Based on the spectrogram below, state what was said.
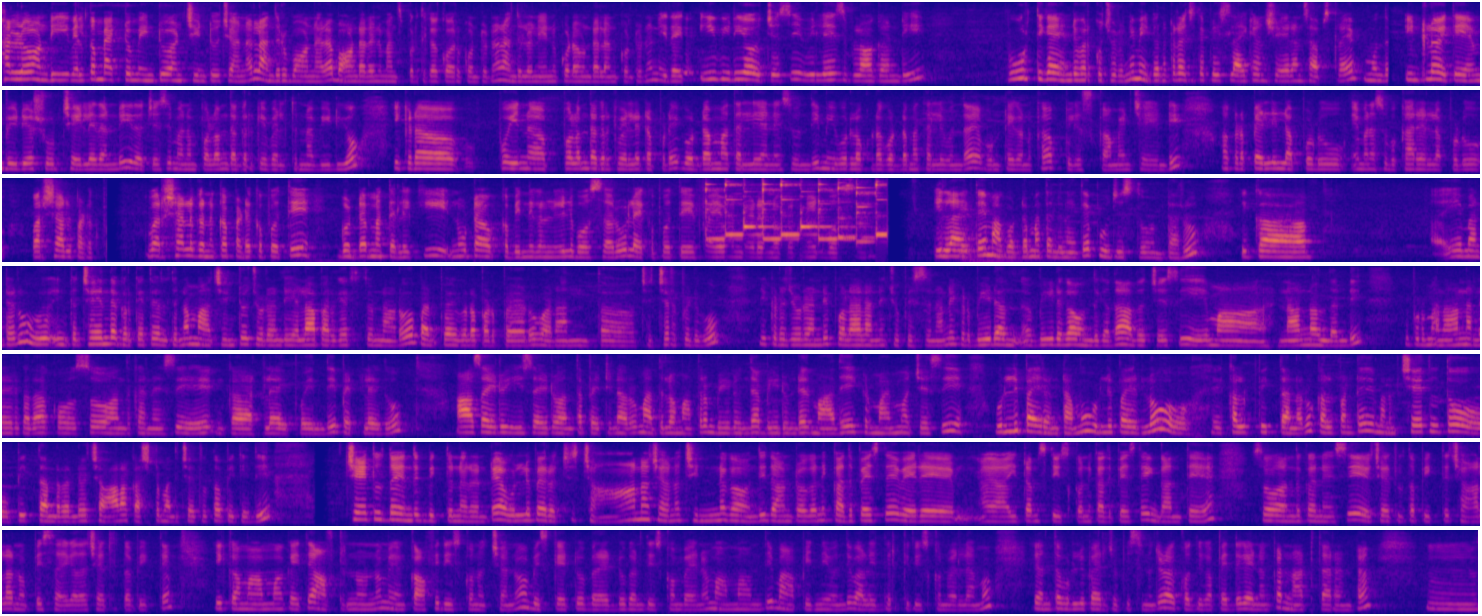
Hello అండి welcome back to Mintu and Chintu channel. అందరూ బాగున్నారా? బాగుండాలని మనస్ఫూర్తిగా కోరుకుంటున్నాను. అందులో నేను కూడా ఉండాలనుకుంటున్నాను. ఇదైతే ఈ వీడియో వచ్చేసి విలేజ్ వ్లాగ్ అండి. పూర్తిగా ఎండ్ వరకు చూడండి. మీకు కనుక నచ్చితే please like and share and subscribe. ముందు ఇంట్లో అయితే ఏం వీడియో షూట్ చేయలేదండి. ఇది వచ్చేసి మనం పొలం దగ్గరికి వెళ్తున్న వీడియో. ఇక్కడ పోయిన పొలం దగ్గరికి వెళ్ళేటప్పుడే గొడ్డమ్మ తల్లి అనేసి ఉంది. మీ ఊర్లో కూడా గొడ్డమ్మ తల్లి ఉందా? ఉంటే కనుక ప్లీజ్ కామెంట్ చేయండి. అక్కడ పెళ్ళిళ్ళప్పుడు ఏమైనా శుభకార్యాలప్పుడు వర్షాలు పడక వర్షాలు గనక పడకపోతే గొడ్డమ్మ తల్లికి నూట ఒక్క బిందెగల నీళ్ళు పోస్తారు. లేకపోతే ఫైవ్ హండ్రెడ్ అని ఒకటి నీళ్ళు పోస్తారు. ఇలా అయితే మా గొడ్డమ్మ తల్లిని అయితే పూజిస్తూ ఉంటారు. ఇక ఏమంటారు? ఇంకా చేను దగ్గరికి అయితే వెళ్తున్నాం. మా చింటూ చూడండి ఎలా పరిగెత్తుతున్నాడో. పడిపోయి కూడా పడిపోయాడు. వాడు అంత చిచ్చర పిడుగు ఇక్కడ చూడండి పొలాలన్నీ చూపిస్తున్నాను. ఇక్కడ బీడ బీడుగా ఉంది కదా. అది వచ్చేసి మా నాన్నోళ్ళదండి. ఇప్పుడు మా నాన్న లేడు కదా. కోసో అందుకనేసి ఇంకా అట్లే అయిపోయింది. పెట్టలేదు. ఆ సైడు ఈ సైడు అంతా పెట్టినారు. మధ్యలో మాత్రం బీడు ఉంది ఆ బీడు ఉండేది మాదే. ఇక్కడ మా అమ్మ వచ్చేసి ఉల్లిపైరు అంటాము. ఉల్లిపైరులో కలుపు పీక్తన్నారు. కలుపు అంటే మనం చేతులతో పీక్తన్నారండి. చాలా కష్టం అది చేతులతో పీకేది. చేతులతో ఎందుకు బిక్తున్నారంటే ఆ ఉల్లిపాయ వచ్చి చాలా చాలా చిన్నగా ఉంది. దాంట్లో కానీ కదిపేస్తే వేరే ఐటమ్స్ తీసుకొని కదిపేస్తే ఇంక అంతే. సో అందుకనేసి చేతులతో పీకితే చాలా నొప్పిస్తాయి కదా చేతులతో పీకితే. ఇక మా అమ్మకైతే ఆఫ్టర్నూన్ మేము కాఫీ తీసుకొని వచ్చాను. బిస్కెట్ బ్రెడ్ కానీ తీసుకొని పోయాను. మా అమ్మ ఉంది మా పిన్ని ఉంది వాళ్ళిద్దరికి తీసుకొని వెళ్ళాము. ఇదంతా ఉల్లిపాయలు చూపిస్తున్నాం చూడ కొద్దిగా పెద్దగా అయినాక నాటుతారంట.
